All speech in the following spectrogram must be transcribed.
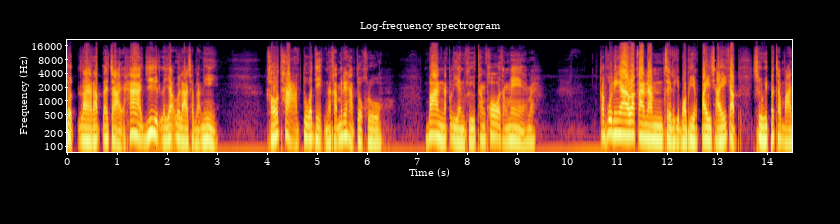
จดรายรับรายจ่ายห้ายืดระยะเวลาชำระหนี้เขาถามตัวเด็กนะครับ ไม่ได้ถามตัวครู บ้านนักเรียนคือทั้งพ่อทั้งแม่ใช่ไหมก็พูดง่ายๆว่าการนำเศรษฐกิจพอเพียงไปใช้กับชีวิตประจำวัน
